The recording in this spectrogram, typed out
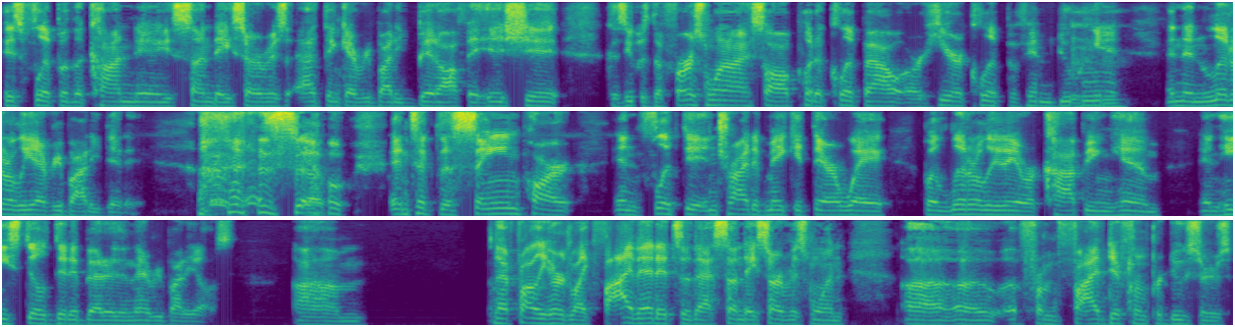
His flip of the Kanye Sunday service, I think everybody bit off of his shit because he was the first one I saw put a clip out or hear a clip of him doing mm-hmm. it, and then literally everybody did it. so yep. and took the same part and flipped it and tried to make it their way, but literally they were copying him, and he still did it better than everybody else. Um, I've probably heard like five edits of that Sunday service one uh, uh, from five different producers,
